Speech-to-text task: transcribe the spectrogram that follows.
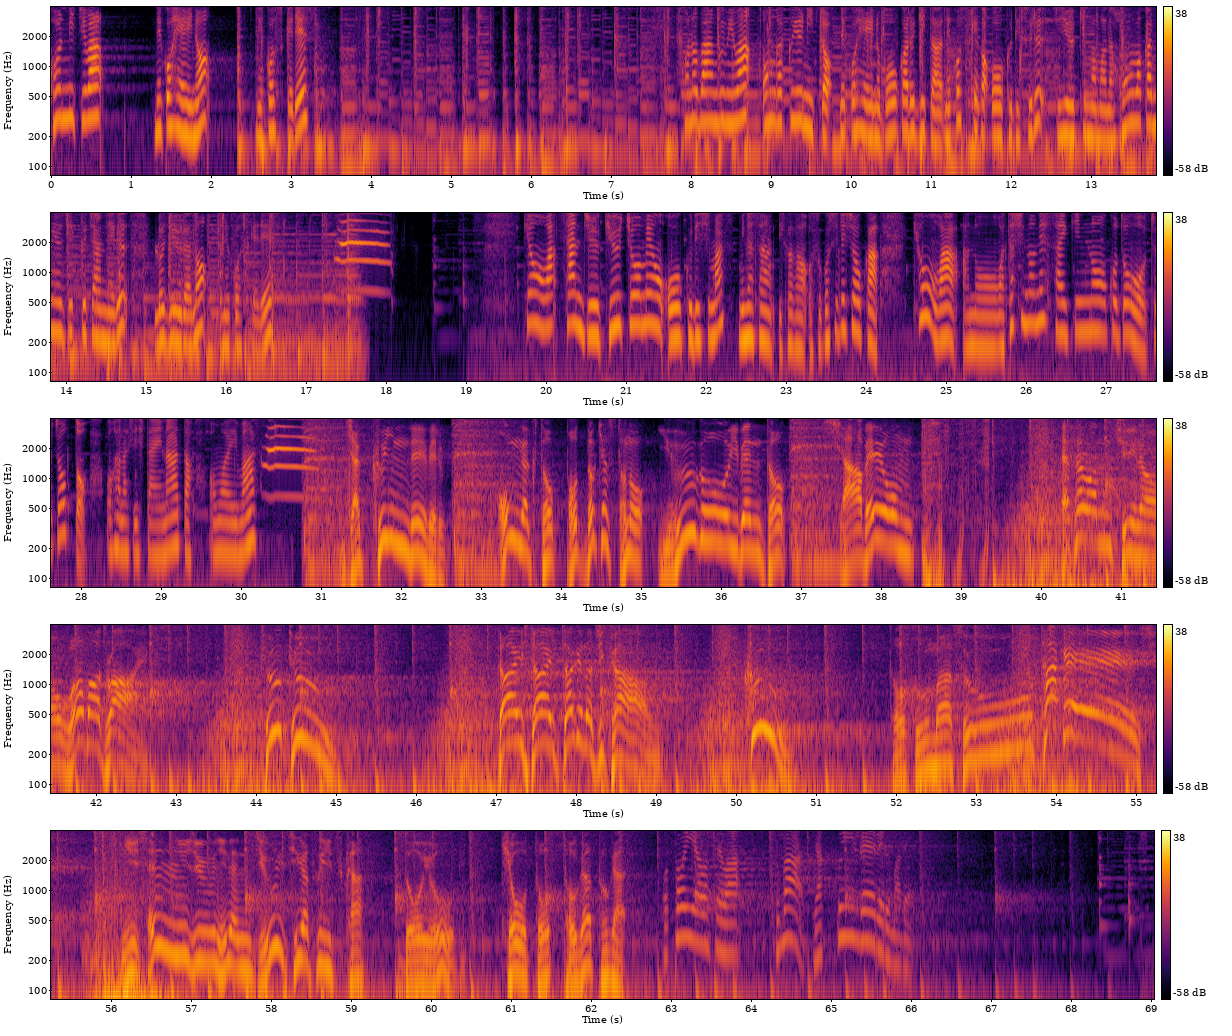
こんにちは。猫兵の猫助です。この番組は音楽ユニット猫兵のボーカルギター猫助がお送りする自由気ままなほんわかミュージックチャンネル路地裏の猫助です。今日は39丁目をお送りします。皆さんいかがお過ごしでしょうか？今日はあの私のね最近のことをちょちょっとお話ししたいなと思います。ジャックインレーベル音楽とポッドキャストの融合イベント「シャベオン」「エフェロンチーノウォーバードライ」「トゥトゥ」「大大だけの時間」「クー」「徳増たけし」2022年11月5日土曜日。京都トガトガ。お問い合わせはクマジャックインレーベルまで。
